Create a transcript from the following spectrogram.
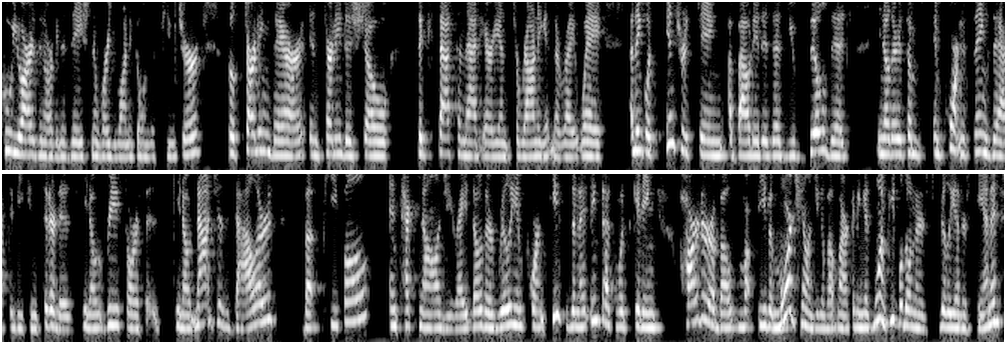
who you are as an organization and where you want to go in the future. So starting there and starting to show success in that area and surrounding it in the right way. I think what's interesting about it is as you build it, you know, there's some important things that have to be considered as, you know, resources, you know, not just dollars, but people and technology, right? Those are really important pieces. And I think that's what's getting harder about, even more challenging about marketing is one, people don't really understand it,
